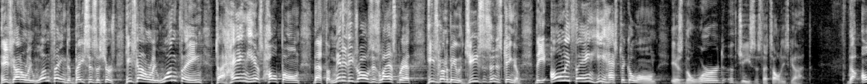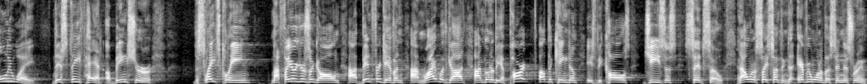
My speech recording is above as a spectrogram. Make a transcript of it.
And he's got only one thing to base his assurance. He's got only one thing to hang his hope on that the minute he draws his last breath, he's going to be with Jesus in his kingdom. The only thing he has to go on is the word of Jesus. That's all he's got. The only way this thief had of being sure the slate's clean, my failures are gone. I've been forgiven. I'm right with God. I'm going to be a part of the kingdom is because Jesus said so. And I want to say something to every one of us in this room.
